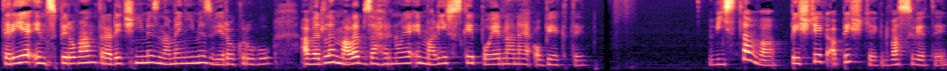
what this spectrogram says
který je inspirován tradičními znameními z věrokruhu a vedle maleb zahrnuje i malířsky pojednané objekty. Výstava Pištěk a Pištěk dva světy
